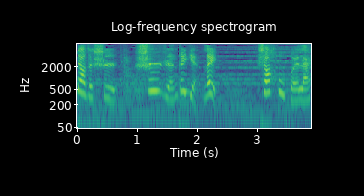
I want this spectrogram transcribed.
听到的是诗人的眼泪，稍后回来。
